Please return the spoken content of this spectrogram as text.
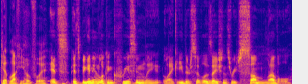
get lucky, hopefully. it's it's beginning to look increasingly like either civilizations reach some level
